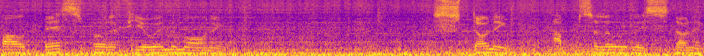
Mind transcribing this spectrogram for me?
about this for a few in the morning. Stunning, absolutely stunning.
